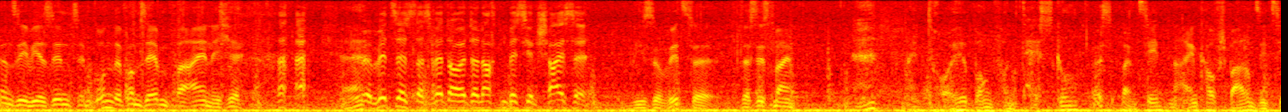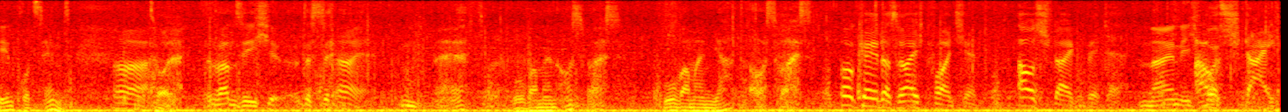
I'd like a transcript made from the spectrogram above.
Hören Sie, wir sind im Grunde vom selben Verein. Ich... äh, Für Witze ist das Wetter heute Nacht ein bisschen scheiße. Wieso Witze? Das ist mein... Hä? Mein Treuebon von Tesco? Was, beim zehnten Einkauf sparen Sie 10 Prozent. Ah. Toll. Warten Sie, ich... Das... Ah, ja. Hm? Wo war mein Ausweis? Wo war mein Jagdausweis? Okay, das reicht, Freundchen. Aussteigen bitte. Nein, ich. Aussteigen.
